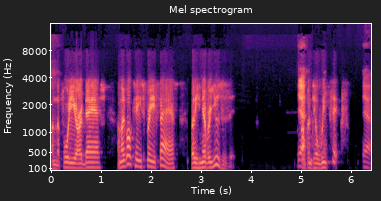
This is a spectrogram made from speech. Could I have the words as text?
on the 40 yard dash. I'm like, okay, he's pretty fast, but he never uses it Yeah. up until week six. Yeah.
